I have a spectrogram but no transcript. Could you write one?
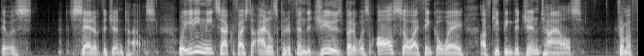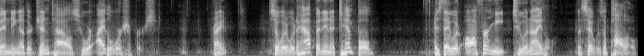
that was said of the Gentiles. Well, eating meat sacrificed to idols could offend the Jews, but it was also, I think, a way of keeping the Gentiles from offending other Gentiles who were idol worshippers. Right? So, what would happen in a temple is they would offer meat to an idol. Let's say it was Apollo.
